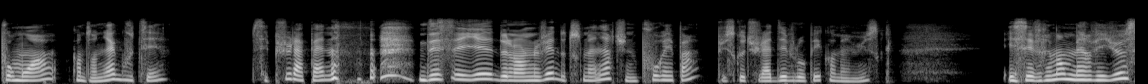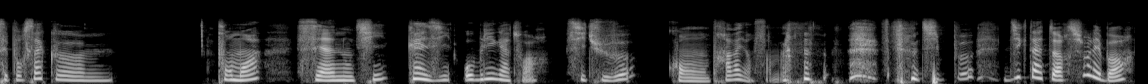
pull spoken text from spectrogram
Pour moi, quand on y a goûté, c'est plus la peine d'essayer de l'enlever. De toute manière, tu ne pourrais pas, puisque tu l'as développé comme un muscle. Et c'est vraiment merveilleux. C'est pour ça que, pour moi, c'est un outil quasi obligatoire si tu veux qu'on travaille ensemble. c'est un petit peu dictateur sur les bords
